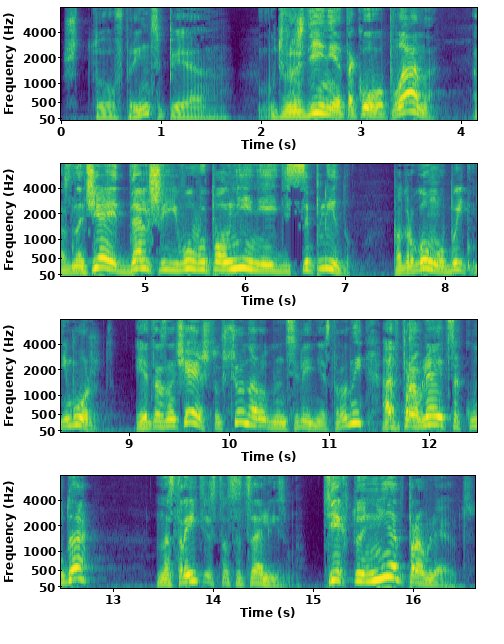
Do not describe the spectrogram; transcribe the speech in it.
что, в принципе, утверждение такого плана означает дальше его выполнение и дисциплину. По-другому быть не может. И это означает, что все народное население страны отправляется куда? На строительство социализма. Те, кто не отправляются,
